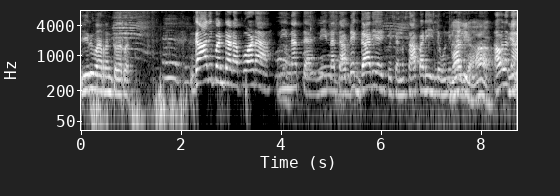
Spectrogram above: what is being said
இரு வரன்ட்டு வர்ற காலி பண்ணிட்டாடா போடா. நீ என்னத்த நீ என்னத்த? அப்படியே காலி ஆகி போச்சு. அங்க சாப்பாடே இல்லை ஒண்ணு? அவ்வளவுதான்.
